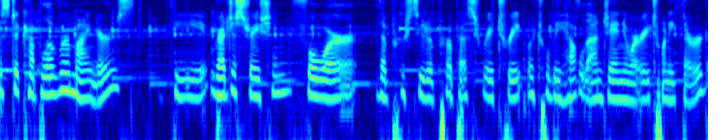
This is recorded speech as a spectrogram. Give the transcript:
Just a couple of reminders. The registration for the Pursuit of Purpose retreat, which will be held on January 23rd,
